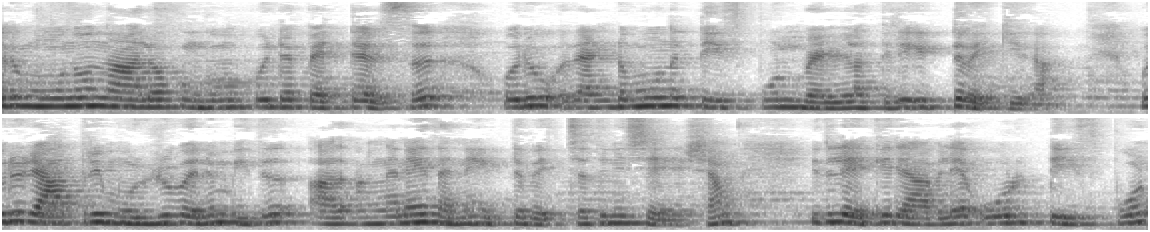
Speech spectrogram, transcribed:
ഒരു മൂന്നോ നാലോ കുങ്കുമപ്പൂവിന്റെ പെറ്റൽസ് ഒരു രണ്ട് മൂന്ന് ടീസ്പൂൺ വെള്ളത്തിൽ ഇട്ട് വെക്കുക. ഒരു രാത്രി മുഴുവനും ഇത് അങ്ങനെ തന്നെ ഇട്ട് വെച്ചതിന് ശേഷം ഇതിലേക്ക് രാവിലെ ഒരു ടീസ്പൂൺ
